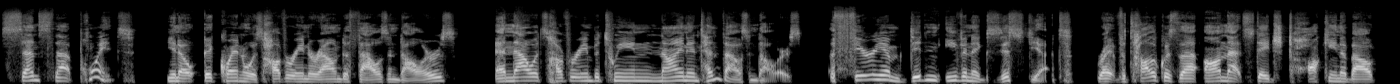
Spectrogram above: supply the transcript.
since that point? You know, Bitcoin was hovering around $1,000 and now it's hovering between nine and $10,000. Ethereum didn't even exist yet, right? Vitalik was that on that stage talking about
